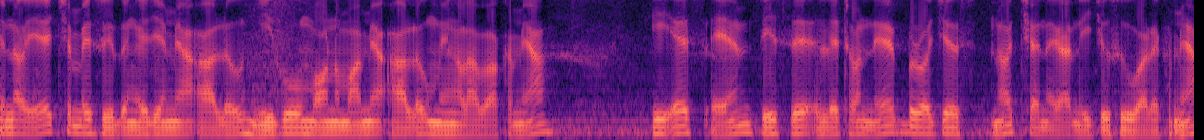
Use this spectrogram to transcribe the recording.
ကျွန်တော်ရဲ့ချစ်မိတ်ဆွေတငယ်ချင်းများအားလုံးညီကိုမောင်နှမများအားလုံးမင်္ဂလာပါခင်ဗျာ ASM Basic Electronic Projects နော် channel ကနေကြိုဆိုပါရခင်ဗျာ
